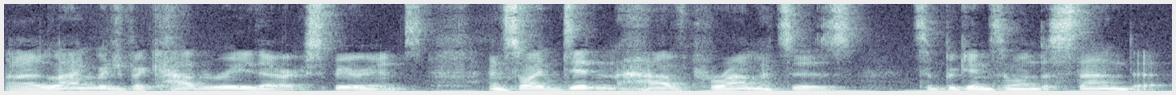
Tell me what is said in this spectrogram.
uh, language, vocabulary, their experience. And so I didn't have parameters to begin to understand it.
